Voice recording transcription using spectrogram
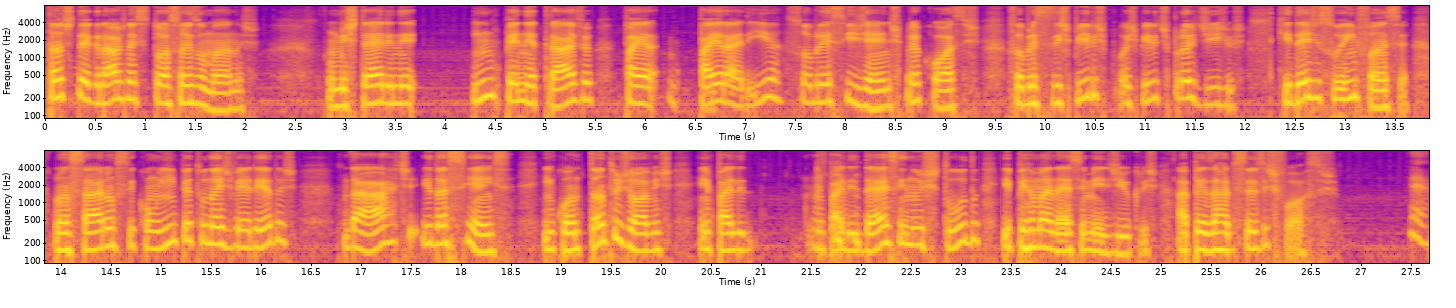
tantos degraus nas situações humanas. Um mistério impenetrável pairaria sobre esses gênios precoces, sobre esses espíritos, espíritos prodígios, que desde sua infância lançaram-se com ímpeto nas veredas da arte e da ciência, enquanto tantos jovens empalidecem no estudo e permanecem medíocres, apesar dos seus esforços. É.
